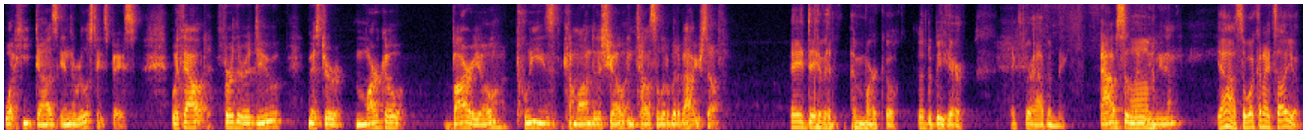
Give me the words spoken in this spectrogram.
what he does in the real estate space. Without further ado, Mr. Marco Barrio, please come on to the show and tell us a little bit about yourself. Hey, David. I'm Marco. Good to be here. Thanks for having me. Absolutely, um, man. Yeah. So, what can I tell you?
